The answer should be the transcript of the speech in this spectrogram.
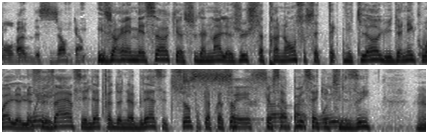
on rend une décision... Ils auraient aimé ça que soudainement le juge se prononce sur cette technique-là, lui donner quoi, le, feu vert, ses lettres de noblesse et tout ça, pour qu'après ça, que ça puisse être utilisé. Ben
